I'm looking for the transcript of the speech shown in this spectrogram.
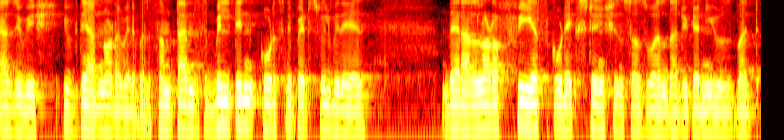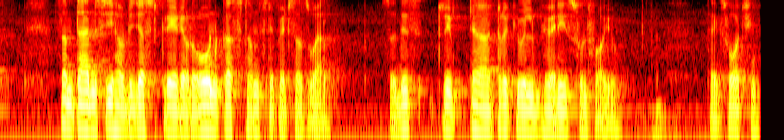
as you wish if they are not available. Sometimes built-in code snippets will be there there are a lot of VS Code extensions as well that you can use but sometimes you have to just create your own custom snippets as well. So this trick, uh, trick will be very useful for you. Thanks for watching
